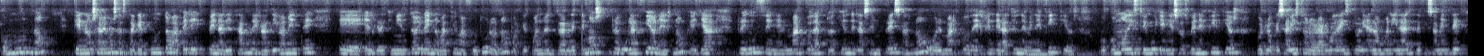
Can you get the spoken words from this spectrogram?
común, ¿no? Que no sabemos hasta qué punto va a penalizar negativamente eh, el crecimiento y la innovación a futuro, ¿no? Porque cuando establecemos regulaciones, ¿no? Que ya reducen el marco de actuación de las empresas, ¿no? O el marco de generación de beneficios o cómo distribuyen esos beneficios, pues lo que se ha visto a lo largo de la historia de la humanidad es precisamente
